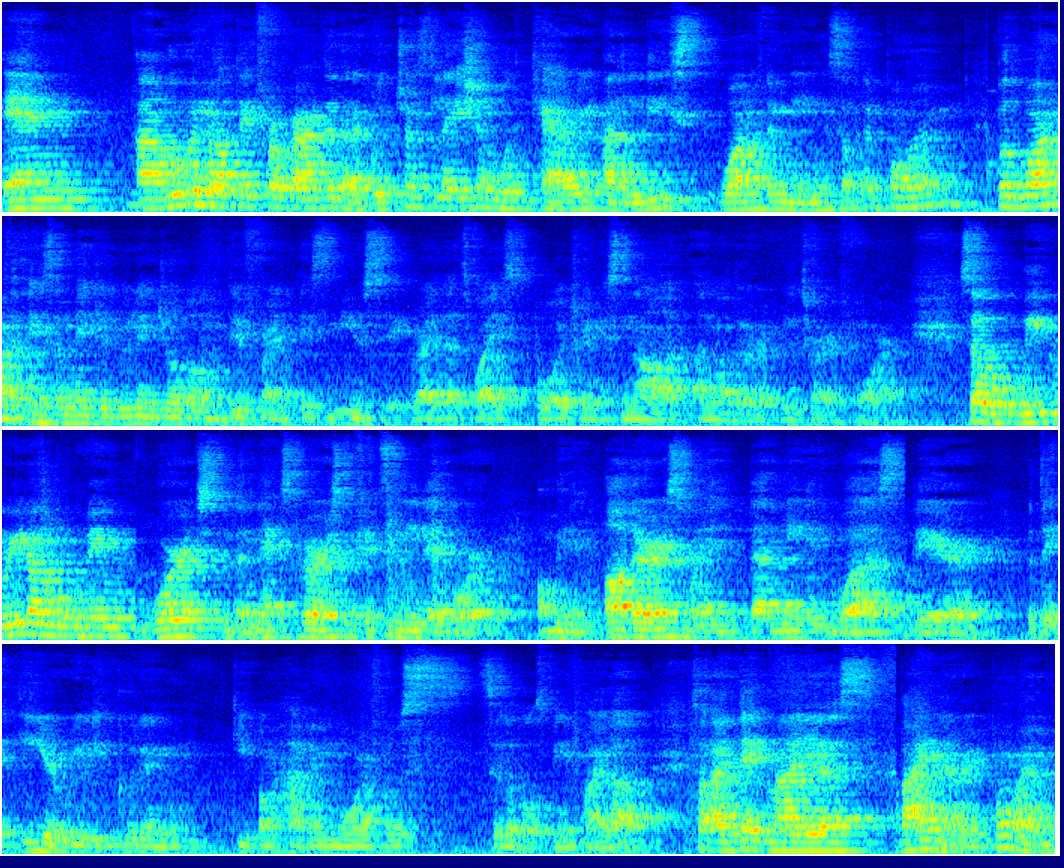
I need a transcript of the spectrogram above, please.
And uh, we would not take for granted that a good translation would carry at least one of the meanings of the poem. But one of the things that make it really enjoyable and different is music, right? That's why it's poetry and it's not another literary form. So we agreed on moving words to the next verse if it's needed, or omitting others when that meaning was there, but the ear really couldn't keep on having more of those syllables being piled up. So I take Maya's binary poem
